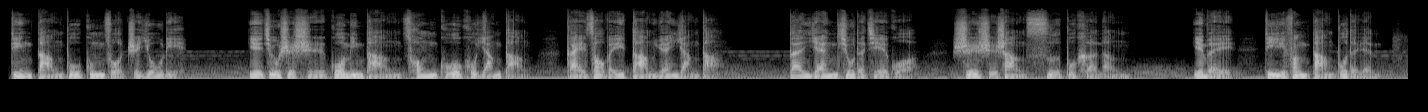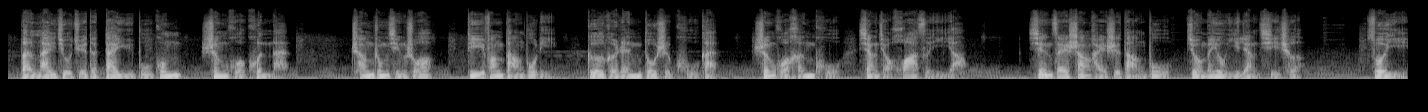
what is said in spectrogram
定党部工作之优劣，也就是使国民党从国库养党改造为党员养党。但研究的结果，事实上似不可能，因为地方党部的人本来就觉得待遇不公，生活困难。程中行说，地方党部里个个人都是苦干，生活很苦，像叫花子一样。现在上海市党部就没有一辆汽车，所以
